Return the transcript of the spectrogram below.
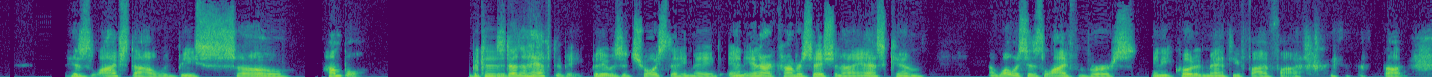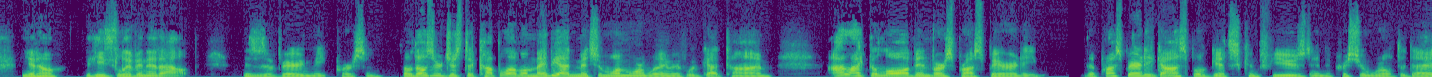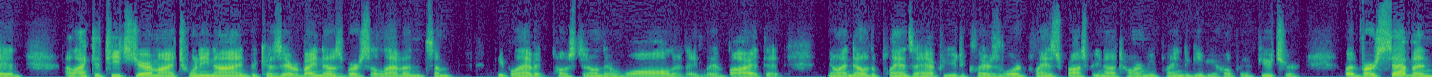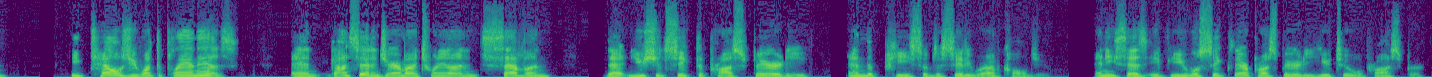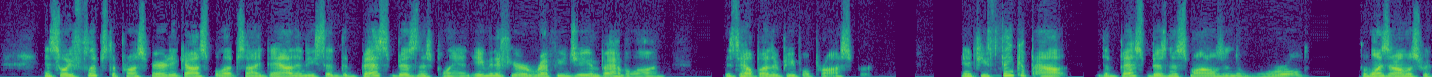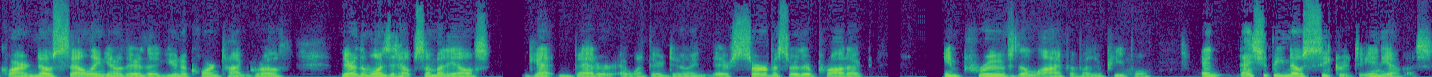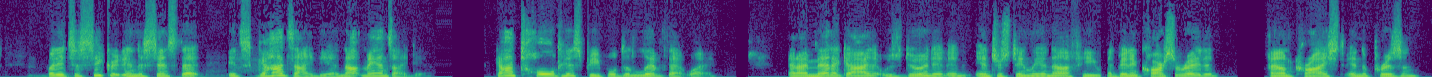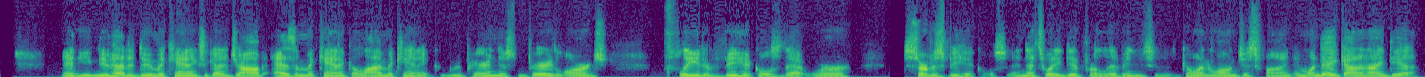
his lifestyle would be so humble because it doesn't have to be, but it was a choice that he made. And in our conversation, I asked him, uh, what was his life verse? And he quoted Matthew 5 5. I thought, you know, he's living it out. This is a very meek person. So those are just a couple of them. Maybe I'd mention one more, William, if we've got time. I like the law of inverse prosperity. The prosperity gospel gets confused in the Christian world today. And I like to teach Jeremiah 29 because everybody knows verse 11. Some people have it posted on their wall or they live by it that, you know, I know the plans I have for you, declares the Lord, plans to prosper you, not to harm you, plan to give you hope in the future. But verse 7, he tells you what the plan is. And God said in Jeremiah 29 7 that you should seek the prosperity and the peace of the city where I've called you. And he says, if you will seek their prosperity, you too will prosper. And so he flips the prosperity gospel upside down and he said, the best business plan, even if you're a refugee in Babylon, is to help other people prosper. And if you think about the best business models in the world, the ones that almost require no selling, you know, they're the unicorn type growth, they're the ones that help somebody else get better at what they're doing. Their service or their product improves the life of other people. And that should be no secret to any of us. But it's a secret in the sense that it's God's idea, not man's idea. God told his people to live that way. And I met a guy that was doing it. And interestingly enough, he had been incarcerated, found Christ in the prison, and he knew how to do mechanics. He got a job as a mechanic, a line mechanic, repairing this very large fleet of vehicles that were service vehicles. And that's what he did for a living, He's going along just fine. And one day he got an idea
